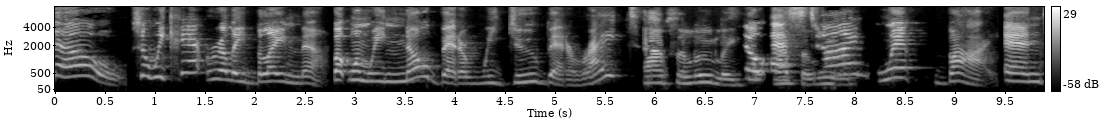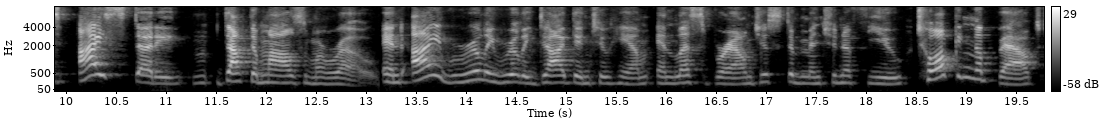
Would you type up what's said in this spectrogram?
know. So we can't really blame them. But when we know better, we do better, right? Absolutely. So as Absolutely. time went by. And I studied Dr. Miles Munroe, and I really, really dived into him and Les Brown, just to mention a few, talking about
